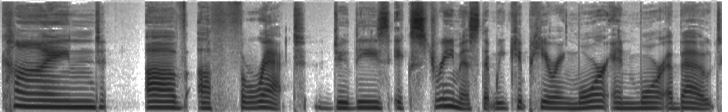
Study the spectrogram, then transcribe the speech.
kind of a threat do these extremists that we keep hearing more and more about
